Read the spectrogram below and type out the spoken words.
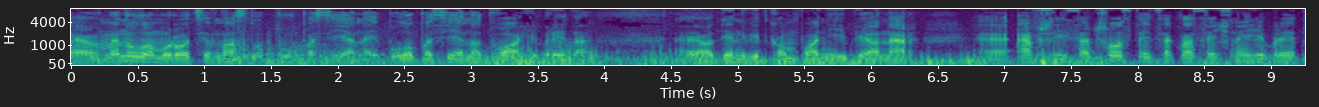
Е, В минулому році в нас тут був посіяний, було посіяно два гібрида. Е, Один від компанії е, F66, це класичний гібрид.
